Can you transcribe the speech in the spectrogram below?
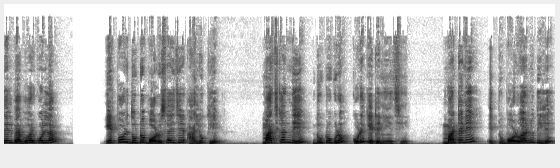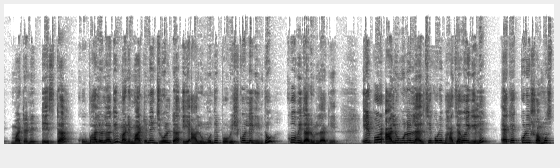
তেল ব্যবহার করলাম। এরপর দুটো বড় সাইজের আলুকে মাঝখান দিয়ে দু টুকরো করে কেটে নিয়েছি। মাটনে একটু বড় আলু দিলে মাটনের টেস্টটা খুব ভালো লাগে। মানে মাটনের ঝোলটা এই আলুর মধ্যে প্রবেশ করলে কিন্তু খুবই দারুণ লাগে। এরপর আলুগুলো লালচে করে ভাজা হয়ে গেলে এক এক করে সমস্ত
